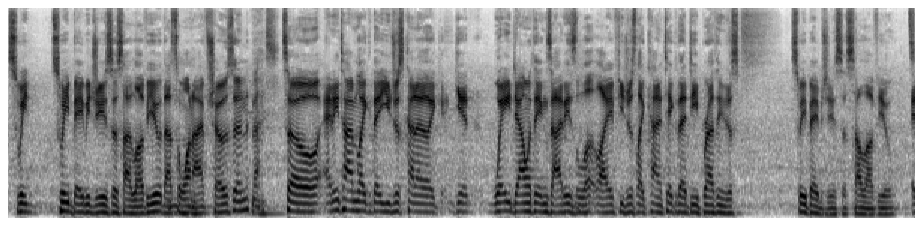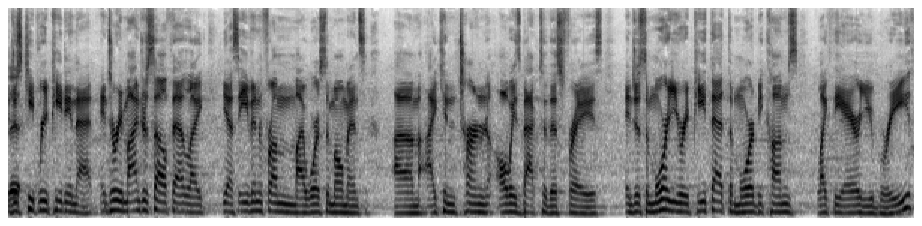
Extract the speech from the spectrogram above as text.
Sweet, sweet baby Jesus, I love you. That's the one I've chosen. Nice. So anytime like that, you just kind of like get way down with the anxieties of life. You just like kind of take that deep breath and you just. Sweet baby Jesus, I love you. and it. just keep repeating that. And to remind yourself that, like, yes, even from my worst of moments, um, I can turn always back to this phrase. And just the more you repeat that, the more it becomes like the air you breathe.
